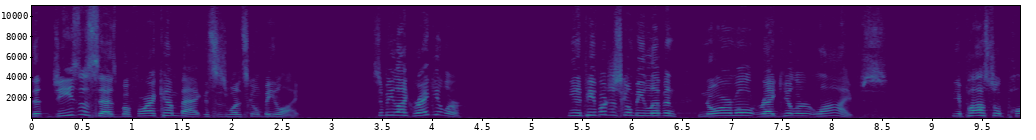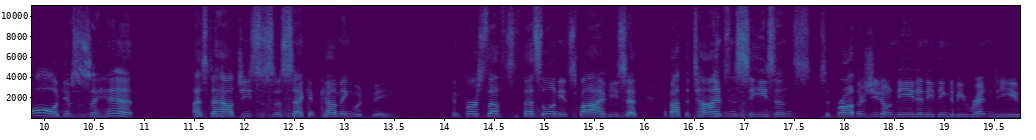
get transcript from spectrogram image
The, Jesus says, before I come back, this is what it's going to be like. It's going to be like regular. You know, people are just going to be living normal, regular lives. The Apostle Paul gives us a hint as to how Jesus' second coming would be. In 1 Thessalonians 5, he said, about the times and seasons. He said, Brothers, you don't need anything to be written to you,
